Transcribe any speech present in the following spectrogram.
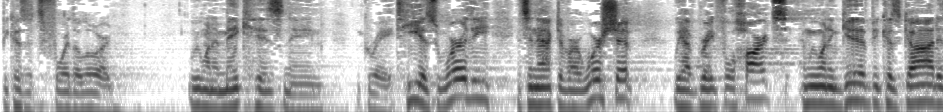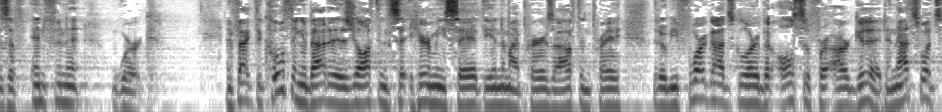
because it's for the Lord. We want to make his name great. He is worthy. It's an act of our worship. We have grateful hearts and we want to give because God is of infinite work. In fact, the cool thing about it is you'll often hear me say at the end of my prayers, I often pray that it'll be for God's glory, but also for our good. And that's what's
